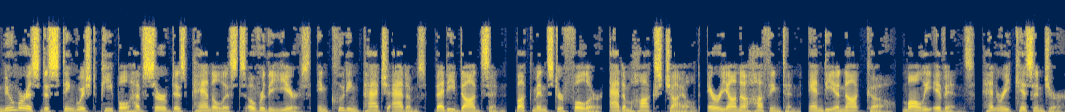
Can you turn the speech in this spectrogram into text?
Numerous distinguished people have served as panelists over the years, including Patch Adams, Betty Dodson, Buckminster Fuller, Adam Hochschild, Arianna Huffington, Andy Ihnatko, Molly Ivins, Henry Kissinger,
